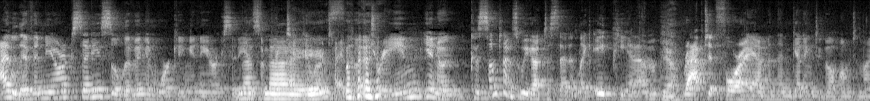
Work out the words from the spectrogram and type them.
I live in New York City, so living and working in New York City That's is a particular nice. type of dream. You know, because sometimes we got to set at like 8 p.m., Yeah. wrapped at 4 a.m., and then getting to go home to my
